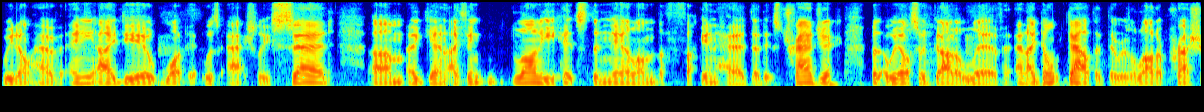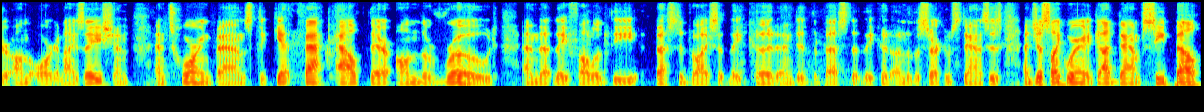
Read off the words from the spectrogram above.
We don't have any idea what was actually said. Um, again, I think Lonnie hits the nail on the fucking head that it's tragic, but we also got to live. And I don't doubt that there was a lot of pressure on the organization and touring bands to get back out there on the road and that they followed the best advice that they could and did the best that they could under the circumstances. And just like wearing a goddamn seatbelt,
